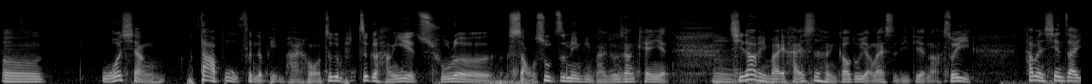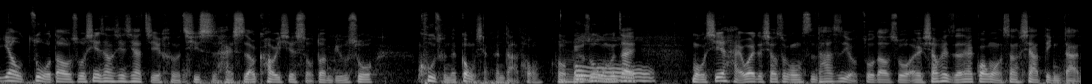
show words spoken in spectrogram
嗯、呃，我想大部分的品牌哈，这个这个行业除了少数知名品牌，就是像 Canyon，嗯，其他品牌还是很高度仰赖实体店呐，所以他们现在要做到说线上线下结合，其实还是要靠一些手段，比如说库存的共享跟打通，哦，比如说我们在某些海外的销售公司，它是有做到说，哎、欸，消费者在官网上下订单，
